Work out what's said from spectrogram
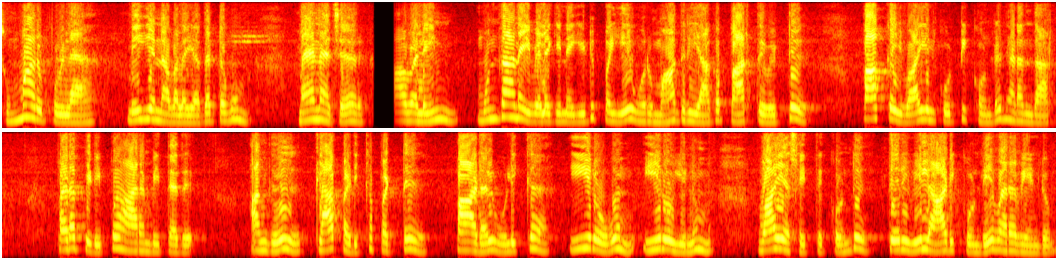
சும்மா இருப்புள்ள மெய்யன் அவளை அதட்டவும்? மேனேஜர் அவளின் முந்தானை விலகின இடுப்பையே ஒரு மாதிரியாக பார்த்துவிட்டு பாக்கை வாயில் கொட்டிக்கொண்டு நடந்தார். படப்பிடிப்பு ஆரம்பித்தது. அங்கு கிளாப் அடிக்கப்பட்டு பாடல் ஒழிக்க ஹீரோவும் ஹீரோயினும் வாயசைத்து கொண்டு தெருவில் ஆடிக்கொண்டே வர வேண்டும்.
